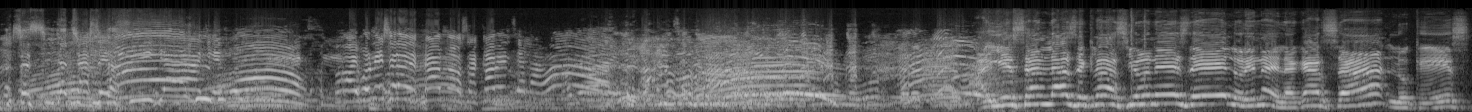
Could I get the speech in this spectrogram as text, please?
La sencilla, la sencilla, llegó. Ay, bueno, ahí se la dejamos, acábensela. Ahí están las declaraciones de Lorena de la Garza, lo que es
